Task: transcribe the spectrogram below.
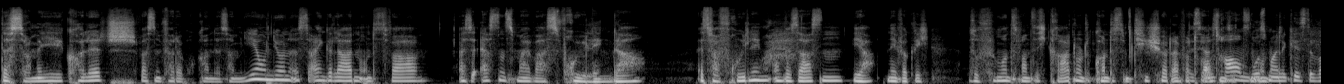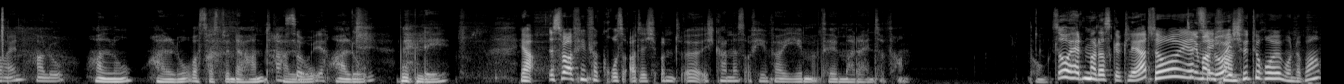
das Sommelier College, was ein Förderprogramm der Sommelier Union ist, eingeladen. Und es war, also erstens mal war es Frühling da. Es war Frühling und wir saßen, ja, nee, wirklich so 25 Grad und du konntest im T-Shirt einfach Das ist ja ein draußen Traum. Wo ist meine Kiste Wein? Hallo. Hallo, hallo, was hast du in der Hand? Hallo, so, ja. hallo, Bublé. Ja, es war auf jeden Fall großartig und äh, ich kann es auf jeden Fall jedem empfehlen, mal dahin zu fahren. Punkt. So, hätten wir das geklärt. So, jetzt Thema durch. Südtirol, wunderbar.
